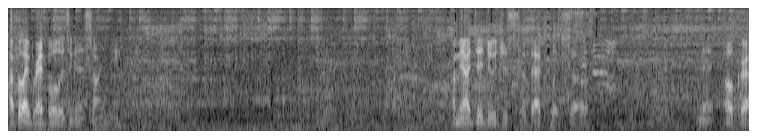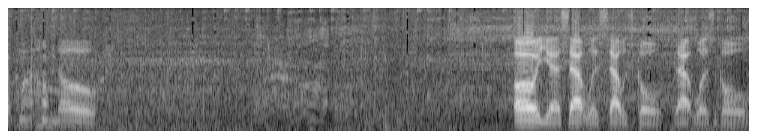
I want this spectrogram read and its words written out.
I feel like Red Bull isn't gonna sign me. I mean, I did do just a backflip, so... Yeah. Oh crap, come on, oh no! Oh yes, that was that was gold. That was gold.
